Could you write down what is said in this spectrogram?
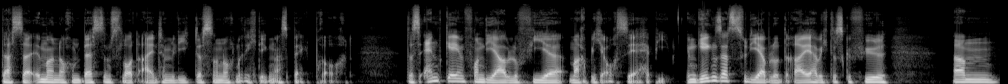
dass da immer noch ein Best im Slot-Item liegt, das nur noch einen richtigen Aspekt braucht. Das Endgame von Diablo 4 macht mich auch sehr happy. Im Gegensatz zu Diablo 3 habe ich das Gefühl, ähm,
